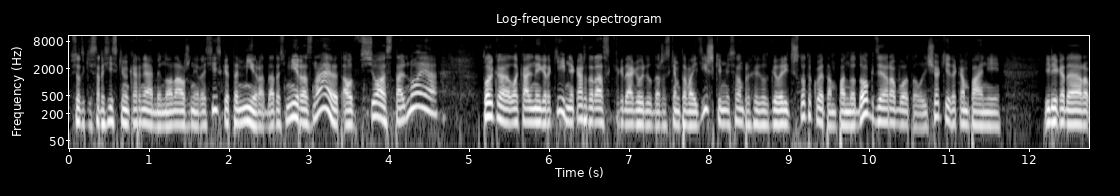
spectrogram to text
все-таки с российскими корнями, но она уже не российская, это Мира, да, то есть Мира знают, а вот все остальное только локальные игроки. И мне каждый раз, когда я говорил даже с кем-то в айтишке, мне все равно приходилось говорить, что такое там PandaDog, где я работал, еще какие-то компании. Или когда я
